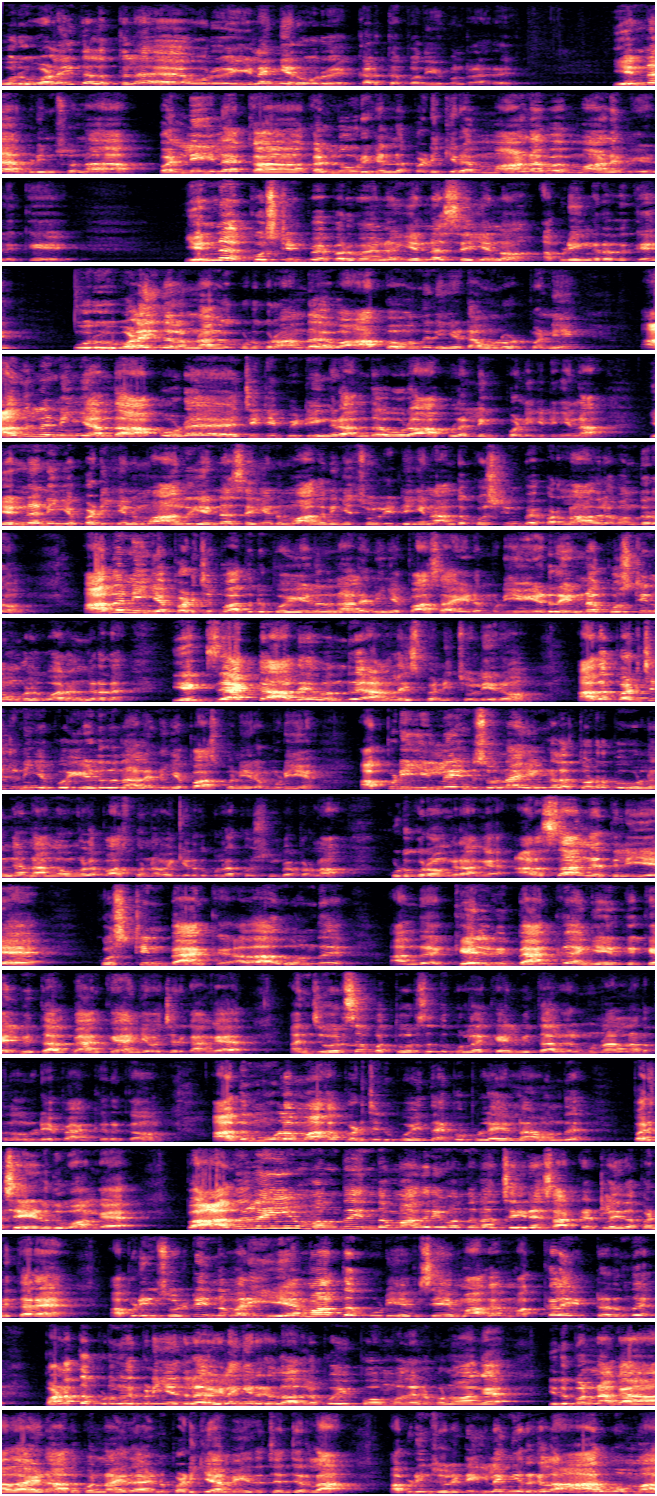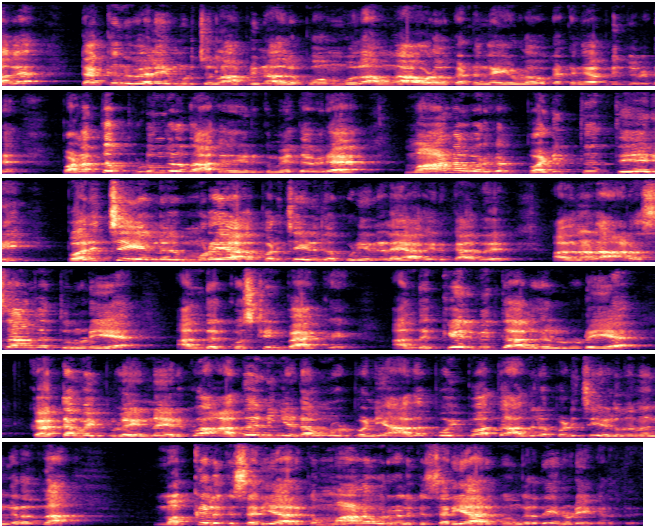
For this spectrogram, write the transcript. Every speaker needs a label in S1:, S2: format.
S1: ஒரு வலைதளத்தில் ஒரு இளைஞர் ஒரு கருத்தை பதிவு பண்ணுறாரு என்ன அப்படின்னு சொன்னால் பள்ளியில் க கல்லூரிகளில் படிக்கிற மாணவ மாணவிகளுக்கு என்ன கொஸ்டின் பேப்பர் வேணும் என்ன செய்யணும் அப்படிங்கிறதுக்கு ஒரு வலைதளம் நாங்கள் கொடுக்குறோம். அந்த ஆப்பை வந்து நீங்கள் டவுன்லோட் பண்ணி அதில் நீங்கள் அந்த ஆப்போட ஜிடிபிடிங்கிற அந்த ஒரு ஆப்பில் லிங்க் பண்ணிக்கிட்டீங்கன்னா என்ன நீங்கள் படிக்கணுமோ அது என்ன செய்யணுமோ அதை நீங்கள் சொல்லிட்டீங்கன்னா அந்த கொஸ்டின் பேப்பர்லாம் அதில் வந்துடும் அதை நீங்கள் படித்து பார்த்துட்டு போய் எழுதினாலே நீங்கள் பாஸ் ஆகிட முடியும். எழுத என்ன கொஸ்டின் உங்களுக்கு வருங்கிறத எக்ஸாக்டாக அதே வந்து அனலைஸ் பண்ணி சொல்லிடும் அதை படிச்சுட்டு நீங்கள் போய் எழுதினாலே நீங்கள் பாஸ் பண்ணிட முடியும். அப்படி இல்லைன்னு சொன்னால் எங்களை தொடர்பு கொள்ளுங்க. நாங்கள் உங்களை பாஸ் பண்ண வைக்கிறதுக்குள்ள கொஸ்டின் பேப்பர்லாம் கொடுக்குறோங்கிறாங்க. அரசாங்கத்திலேயே கொஸ்டின் பேங்க் அதாவது வந்து அந்த கேள்வி பேங்க்கு அங்கே இருக்குது கேள்வித்தாள் பேங்க்கு அங்கே வச்சுருக்காங்க. அஞ்சு வருஷம் பத்து வருஷத்துக்குள்ள கேள்வித்தாள்கள் முன்னால் நடத்தினதுடைய பேங்க் இருக்கும். அது மூலமாக படிச்சுட்டு போய் தான் இப்போ பிள்ளைகள்லாம் வந்து பரீட்சை எழுதுவாங்க. இப்போ அதுலேயும் வந்து இந்த மாதிரி வந்து நான் செய்கிறேன் ஷார்ட்கட்டில் இதை பண்ணித்தரேன் அப்படின்னு சொல்லிட்டு இந்த மாதிரி ஏமாற்றக்கூடிய விஷயமாக மக்கள்கிட்டருந்து பணத்தை பிடுங்க. இப்போ நீங்கள் இதில் இளைஞர்கள் அதில் போய் போகும்போது என்ன பண்ணுவாங்க? இது பண்ணால் அதாயிடும் அது பண்ணால் இதாயிடும் படிக்காமல் இதை செஞ்சிடலாம் அப்படின்னு சொல்லிட்டு இளைஞர்கள் ஆர்வமாக டக்குன்னு வேலையை முடிச்சிடலாம் அப்படின்னு அதில் போகும்போது அவங்க அவ்வளோ கட்டுங்க இவ்வளோ கட்டுங்க அப்படின்னு சொல்லிட்டு பணத்தை பிடுங்குறதாக இருக்குமே தவிர மாணவர்கள் படித்து தேறி பரீட்சை எழு முறையாக பரீட்சை எழுதக்கூடிய நிலையாக இருக்காது. அதனால் அரசாங்கத்தினுடைய அந்த கொஸ்டின் பேங்க்கு அந்த கேள்வித்தாள்களுடைய கட்டமைப்பில் என்ன இருக்கோ அதை நீங்கள் டவுன்லோட் பண்ணி அதை போய் பார்த்து அதில் படித்து எழுதணுங்கிறது தான் மக்களுக்கு சரியாக இருக்கும் மாணவர்களுக்கு சரியாக இருக்குங்கிறது என்னுடைய கருத்து.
